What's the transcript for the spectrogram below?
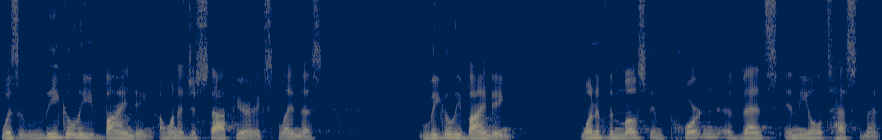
was legally binding, I want to just stop here and explain this. Legally binding, one of the most important events in the Old Testament.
